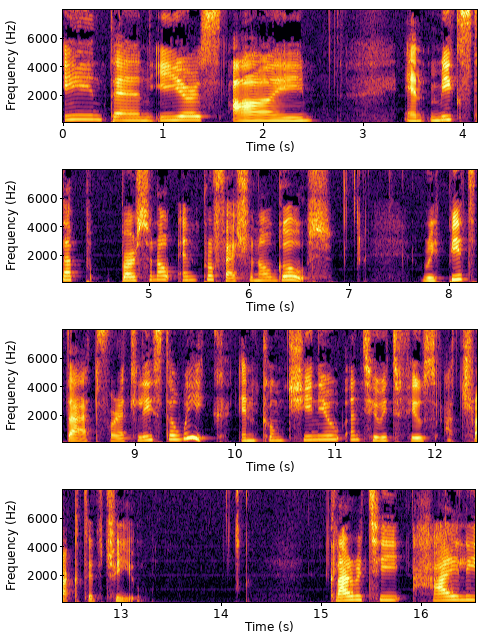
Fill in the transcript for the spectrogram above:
In 10 years, I. and mixed up personal and professional goals. Repeat that for at least a week and continue until it feels attractive to you. Clarity highly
